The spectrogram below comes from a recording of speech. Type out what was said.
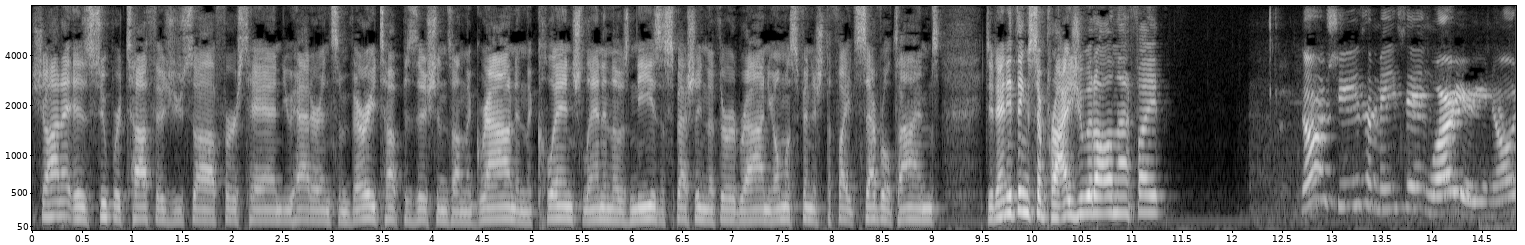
Shana is super tough, as you saw firsthand. You had her in some very tough positions on the ground, in the clinch, landing those knees, especially in the third round. You almost finished the fight several times. Did anything surprise you at all in that fight? No, she's an amazing warrior. You know,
